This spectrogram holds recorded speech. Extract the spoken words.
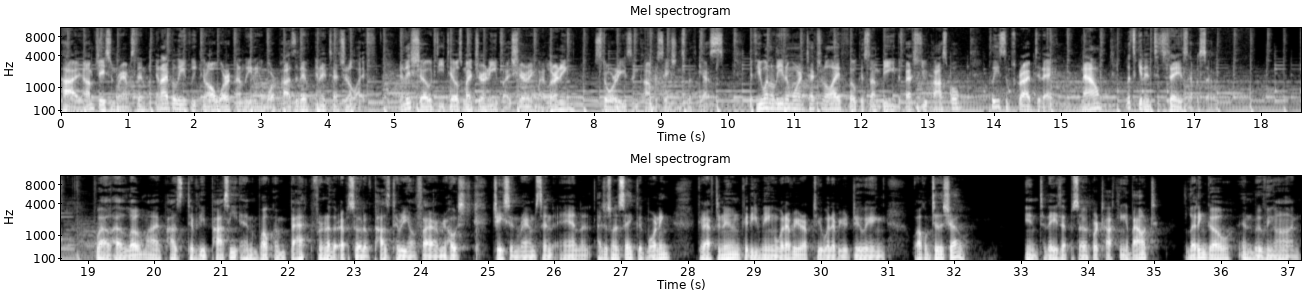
Hi, I'm Jason Ramsden, and I believe we can all work on leading a more positive and intentional life. And this show details my journey by sharing my learning, stories, and conversations with guests. If you want to lead a more intentional life focused on being the best you possible, please subscribe today. Now, let's get into today's episode. Well, hello, my positivity posse, and welcome back for another episode of Positivity on Fire. I'm your host, Jason Ramsden, and I just want to say good morning, good afternoon, good evening, whatever you're up to, whatever you're doing. Welcome to the show. In today's episode, we're talking about letting go and moving on.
